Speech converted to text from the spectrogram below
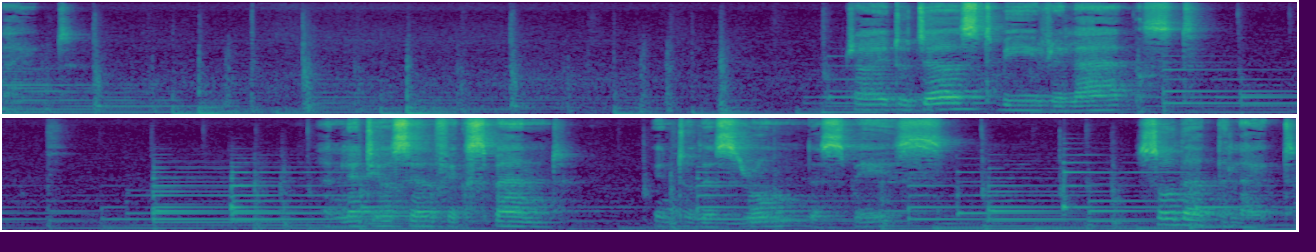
light. Try to just be relaxed let yourself expand into this room, this space, so that the light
